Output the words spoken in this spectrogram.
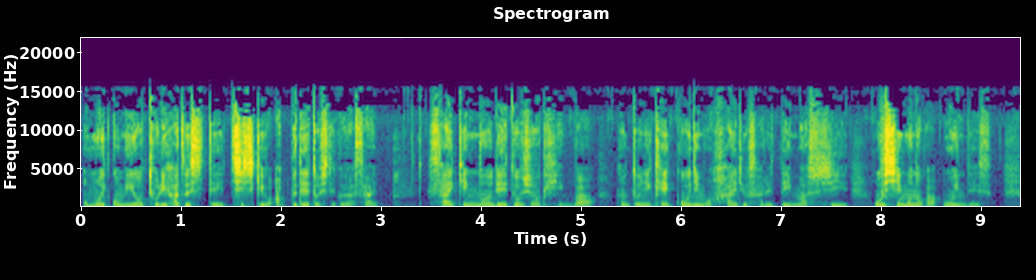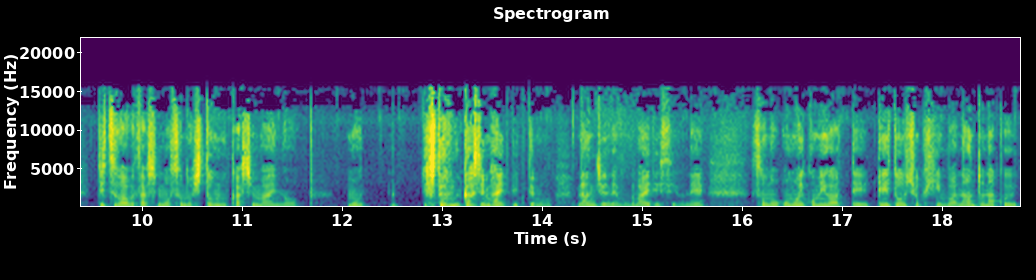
思い込みを取り外して知識をアップデートしてください。最近の冷凍食品は本当に健康にも配慮されていますし美味しいものが多いんです。実は私もその一昔前のもう一昔前って言っても何十年も前ですよね。その思い込みがあって冷凍食品はなんとなく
